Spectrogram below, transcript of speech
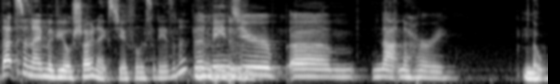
That's the name of your show next year, Felicity, isn't it? That means you're um, not in a hurry. Nope.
